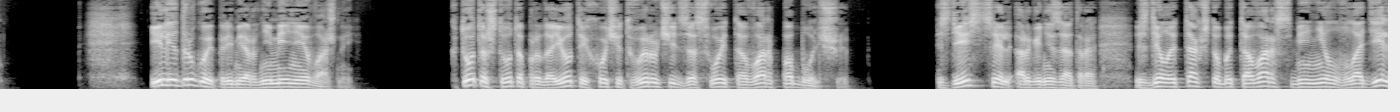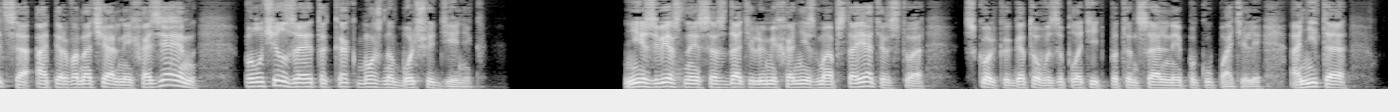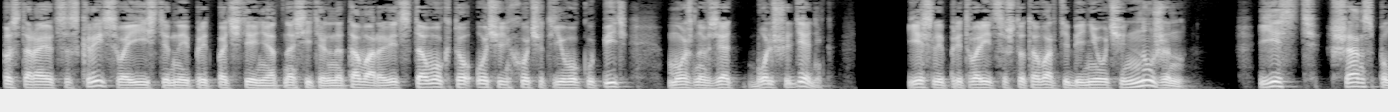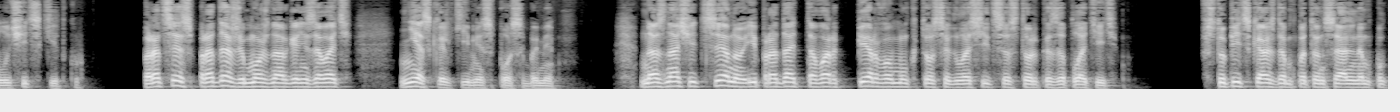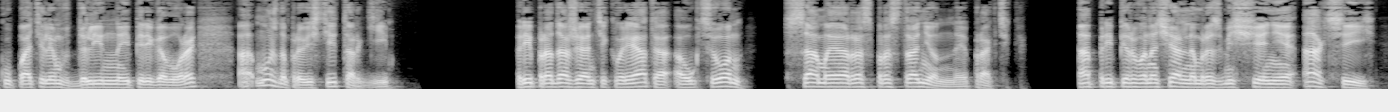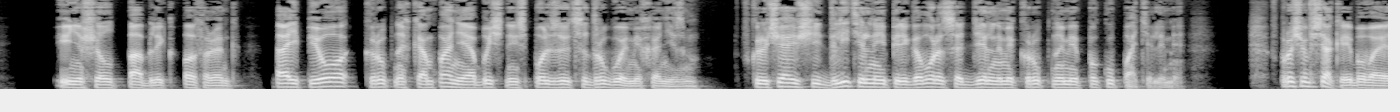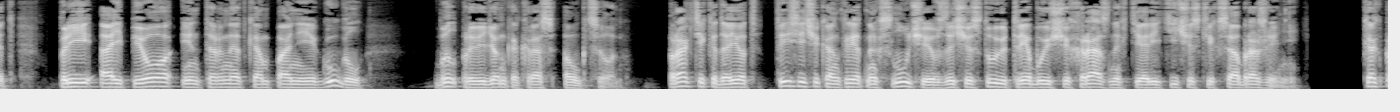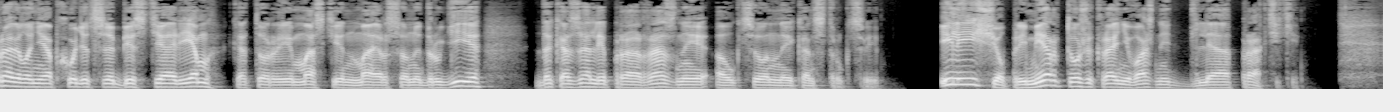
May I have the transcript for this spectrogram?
Или другой пример, не менее важный. Кто-то что-то продает и хочет выручить за свой товар побольше. Здесь цель организатора – сделать так, чтобы товар сменил владельца, а первоначальный хозяин получил за это как можно больше денег. Неизвестные создателю механизма обстоятельства, сколько готовы заплатить потенциальные покупатели, они-то постараются скрыть свои истинные предпочтения относительно товара, ведь с того, кто очень хочет его купить – можно взять больше денег. Если притвориться, что товар тебе не очень нужен, есть шанс получить скидку. Процесс продажи можно организовать несколькими способами. Назначить цену и продать товар первому, кто согласится столько заплатить. Вступить с каждым потенциальным покупателем в длинные переговоры, а можно провести торги. При продаже антиквариата аукцион самая распространенная практика. А при первоначальном размещении акций Initial Public Offering IPO крупных компаний обычно используется другой механизм, включающий длительные переговоры с отдельными крупными покупателями. Впрочем, всякое бывает. При IPO интернет-компании Google был проведен как раз аукцион. Практика дает тысячи конкретных случаев, зачастую требующих разных теоретических соображений. Как правило, не обходятся без теорем, которые Маскин, Майерсон и другие доказали про разные аукционные конструкции. Или еще пример, тоже крайне важный для практики.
